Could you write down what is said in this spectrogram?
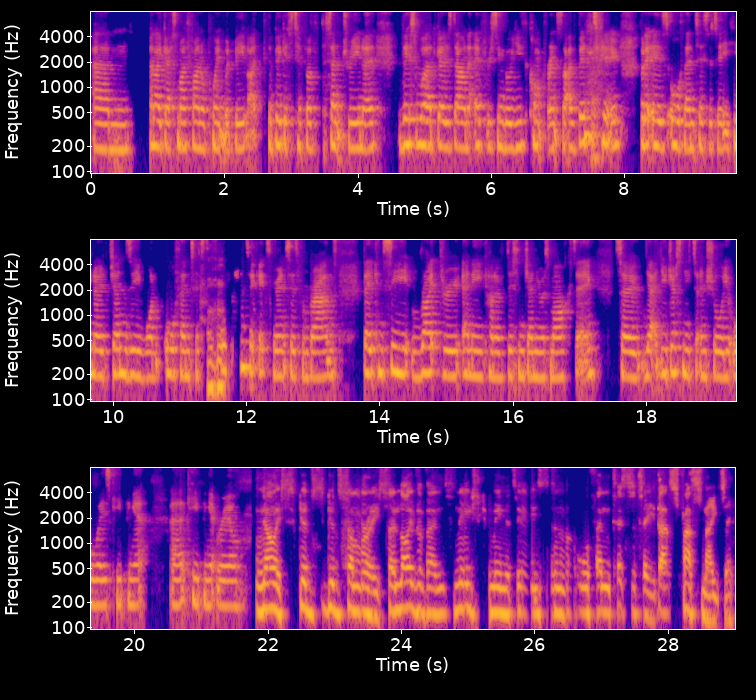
Um, and I guess my final point would be like the biggest tip of the century. You know, this word goes down at every single youth conference that I've been to, but it is authenticity. You know, Gen Z want authentic, mm-hmm. authentic experiences from brands. They can see right through any kind of disingenuous marketing. So yeah, you just need to ensure you're always keeping it uh, keeping it real. Nice, good, good summary. So live events, niche communities, and authenticity. That's fascinating.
